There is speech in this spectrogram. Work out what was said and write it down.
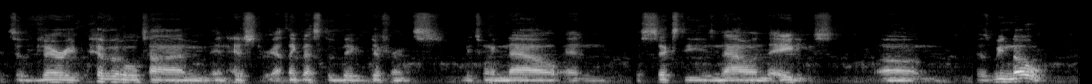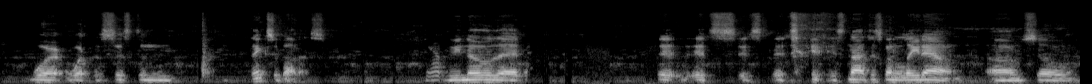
it's a very pivotal time in history. I think that's the big difference between now and the 60s, now and the 80s. Because um, we know what, what the system thinks about us. Yep. We know that it, it's, it's, it's, it's not just going to lay down. Um, so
